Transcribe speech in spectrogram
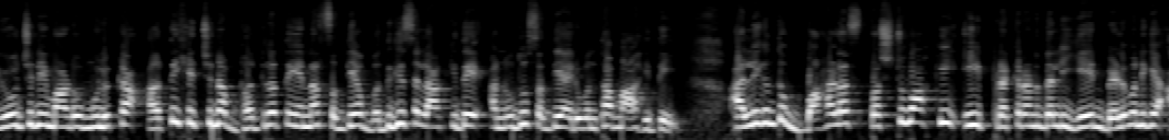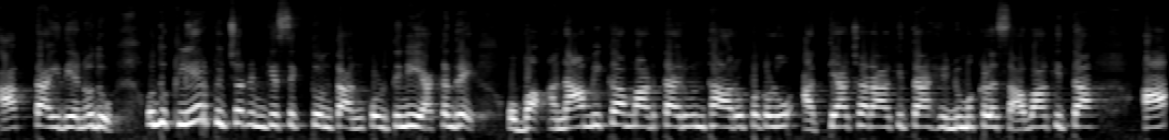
ನಿಯೋಜನೆ ಮಾಡುವ ಮೂಲಕ ಅತಿ ಹೆಚ್ಚಿನ ಭದ್ರತೆಯನ್ನ ಸದ್ಯ ಒದಗಿಸಲಾಗಿದೆ ಅನ್ನೋದು ಸದ್ಯ ಇರುವಂತಹ ಮಾಹಿತಿ. ಅಲ್ಲಿಗಂತೂ ಬಹಳ ಸ್ಪಷ್ಟವಾಗಿ ಈ ಪ್ರಕರಣದಲ್ಲಿ ಏನ್ ಬೆಳವಣಿಗೆ ಆಗ್ತಾ ಇದೆ ಅನ್ನೋದು ಒಂದು ಕ್ಲಿಯರ್ ಪಿಕ್ಚರ್ ನಿಮಗೆ ಸಿಕ್ತು ಅಂತ ಅನ್ಕೊಳ್ತೀನಿ. ಯಾಕಂದ್ರೆ ಒಬ್ಬ ಅನಾಮಿಕ ಮಾಡ್ತಾ ಇರುವಂತಹ ಆರೋಪಗಳು ಅತ್ಯಾಚಾರ ಆಗಿತ್ತ ಹೆಣ್ಣು ಮಕ್ಕಳ ಸಾವಾಗಿತ್ತ, ಆ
